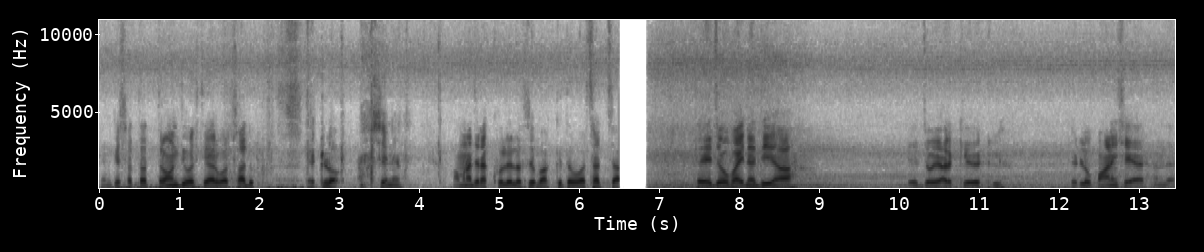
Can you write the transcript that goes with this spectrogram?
કેમ કે સતત ત્રણ દિવસ ત્યાર વરસાદ એટલો છે ને, હમણાં જરાક ખુલેલો છે, બાકી તો વરસાદ ચાલે તો એ જો ભાઈ નદી, હા. એ જો યાર કેટલું કેટલું પાણી છે યાર અંદર.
